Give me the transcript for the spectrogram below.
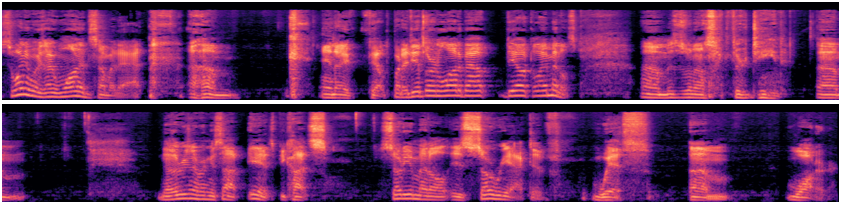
So anyways i wanted some of that. Um and i failed but i did learn a lot about the alkali metals um, this is when I was like 13. Um, now, the reason I bring this up is because sodium metal is so reactive with um, water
